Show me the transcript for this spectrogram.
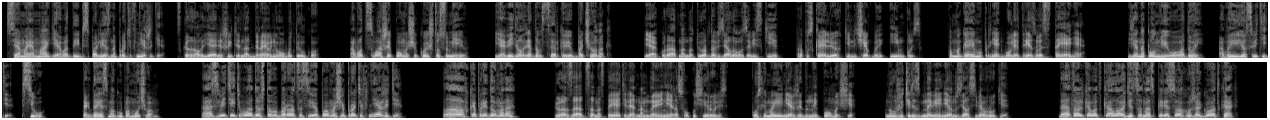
«Вся моя магия воды бесполезна против нежити», — сказал я, решительно отбирая у него бутылку. «А вот с вашей помощью кое-что сумею. Я видел рядом с церковью бочонок. Я аккуратно, но твердо взял его за виски, пропуская легкий лечебный импульс, помогая ему принять более трезвое состояние. Я наполню его водой, а вы ее осветите, всю. Тогда я смогу помочь вам. Осветить воду, чтобы бороться с ее помощью против нежити? Ловко придумано. Глаза отца-настоятеля на мгновение расфокусировались после моей неожиданной помощи, но уже через мгновение он взял себя в руки. Да только вот колодец у нас пересох уже год как.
